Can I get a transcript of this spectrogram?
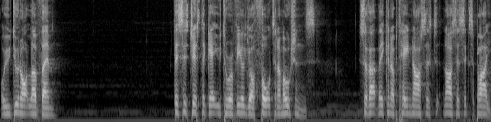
or you do not love them. This is just to get you to reveal your thoughts and emotions so that they can obtain narcissic, narcissistic supply.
